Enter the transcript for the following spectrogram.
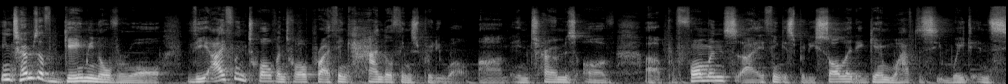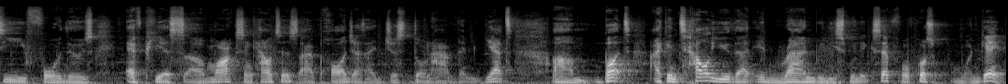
in terms of gaming overall, the iPhone 12 and 12 Pro I think handle things pretty well. Um, in terms of uh, performance, I think it's pretty solid. Again, we'll have to see, wait and see for those FPS uh, marks and counters. I apologize, I just don't have them yet. Um, but I can tell you that it ran really smooth, except for, of course, one game.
